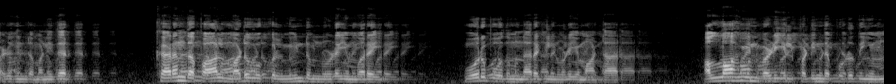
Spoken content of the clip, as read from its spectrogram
அழுகின்ற மனிதர் கறந்த பால் மடுவுக்குள் மீண்டும் நுழையும் வரை ஒருபோதும் நரகில் நுழைய மாட்டார். அல்லாஹுவின் வழியில் படிந்த பொழுதியும்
